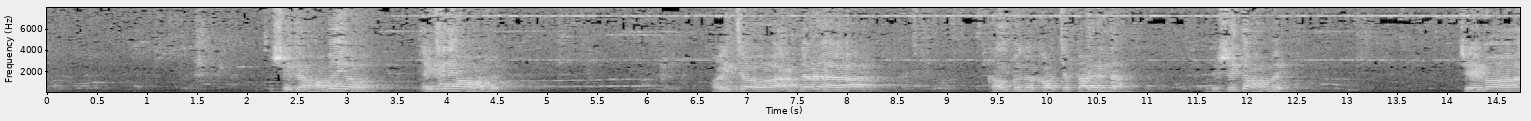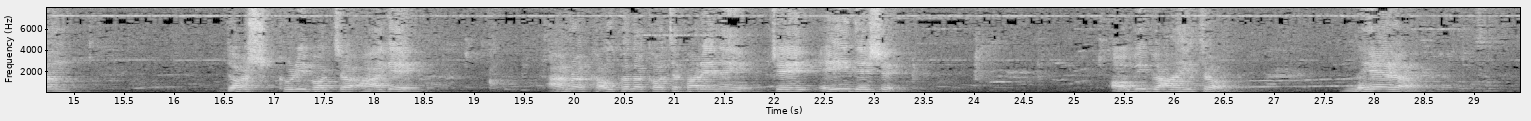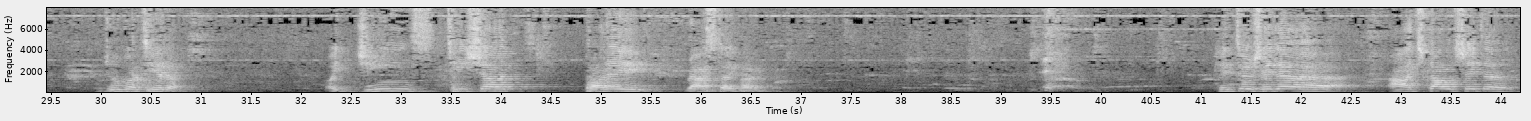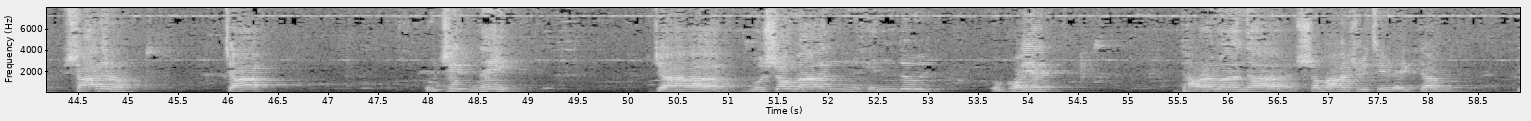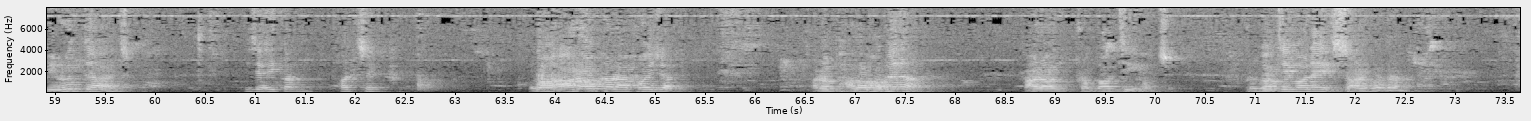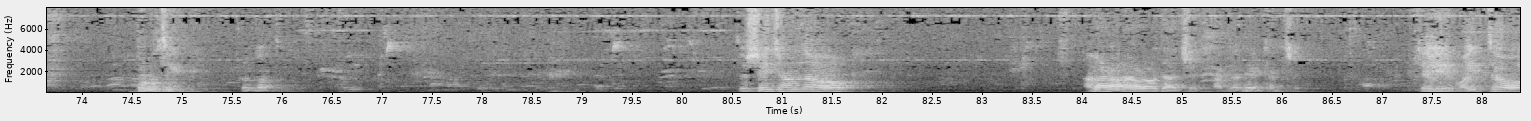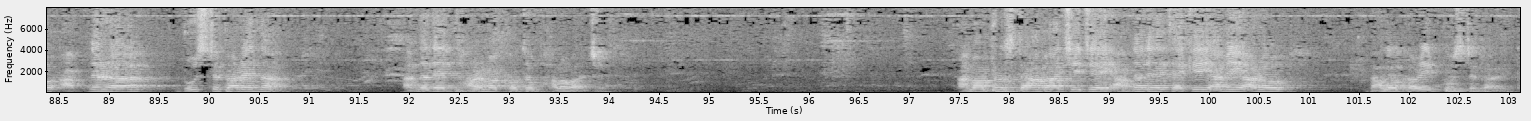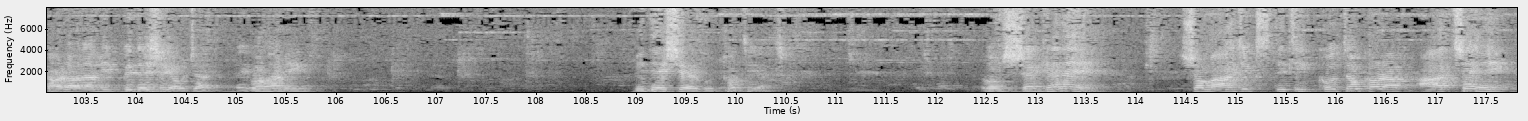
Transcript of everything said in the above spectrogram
তো সেটা হবেও, এখানেও হবে। হয়তো আপনারা কল্পনা করতে পারেন না সেটা হবে। যেমন দশ কুড়ি বছর আগে আমরা কল্পনা করতে পারিনি যে এই দেশে অবিবাহিত মেয়েরা, যুবতীরা ওই জিন্স টি শার্ট পরে রাস্তায় পারে। কিন্তু সেটা আজকাল সেটা সাধারণ, যা উচিত নেই। যা মুসলমান, হিন্দু, উভয়ের ধর্ম না সমাজ রীতির একদম বিরুদ্ধে আছে। এইখান হচ্ছে। এবং আরও খারাপ হয়ে যাবে। আরও ভালো হবে না। কারণ প্রগতি হচ্ছে। প্রগতি মানে সর্বদা। ভৌতিক প্রগতি তো সেই জন্য আমার অনুরোধ আছে, আপনাদের কাছে। যে হয়তো আপনারা বুঝতে পারেন না, আপনাদের ধর্ম কত ভালো আছে। আমার প্রস্তাব আছে যে আপনাদের থেকে আমি আরও ভালো করে বুঝতে পারি। কারণ আমি বিদেশেও যাই এবং আমি বিদেশের উৎপত্তি আছে। এবং সেখানে সামাজিক স্থিতি কত খারাপ আছে,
